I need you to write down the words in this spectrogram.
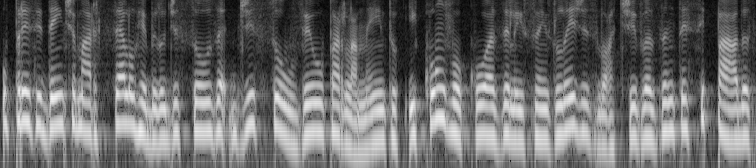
o presidente Marcelo Rebelo de Souza dissolveu o parlamento e convocou as eleições legislativas antecipadas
